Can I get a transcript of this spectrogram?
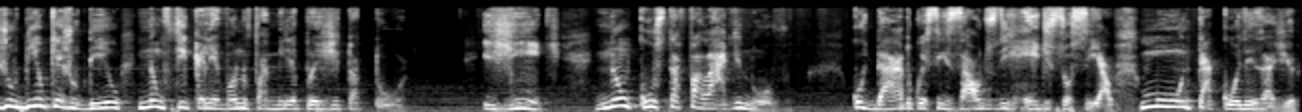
Judeu que é judeu não fica levando família pro Egito à toa. E, gente, não custa falar de novo. Cuidado com esses áudios de rede social. Muita coisa exagero.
